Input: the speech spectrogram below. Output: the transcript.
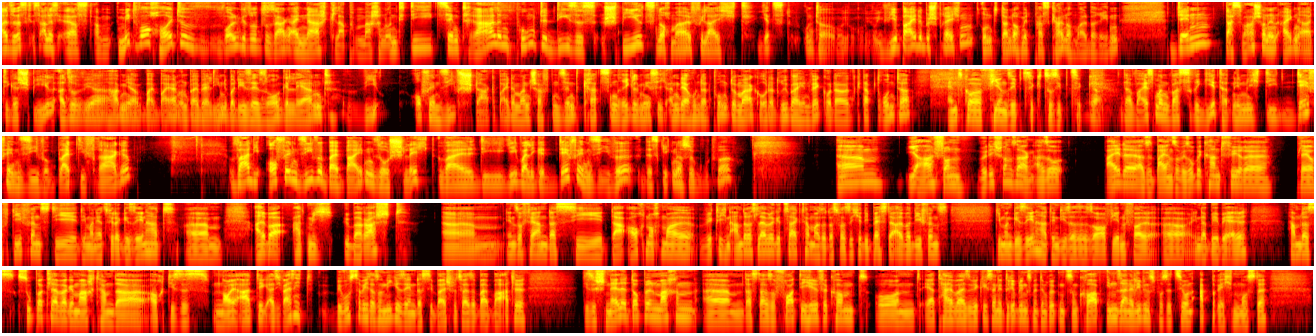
Also das ist alles erst am Mittwoch. Heute wollen wir sozusagen einen Nachklapp machen und die zentralen Punkte dieses Spiels nochmal vielleicht jetzt unter wir beide besprechen und dann noch mit Pascal nochmal bereden. Denn das war schon ein eigenartiges Spiel. Also wir haben ja bei Bayern und bei Berlin über die Saison gelernt, wie offensiv stark beide Mannschaften sind, kratzen regelmäßig an der 100-Punkte-Marke oder drüber hinweg oder knapp drunter. Endscore 74 zu 70. Ja, da weiß man, was regiert hat, nämlich die Defensive. Bleibt die Frage, war die Offensive bei beiden so schlecht, weil die jeweilige Defensive des Gegners so gut war? Ähm, ja, schon, würde ich schon sagen. Also beide, also Bayern sowieso bekannt für ihre Playoff Defense, die, die man jetzt wieder gesehen hat. Ähm, Alba hat mich überrascht, ähm, insofern, dass sie da auch nochmal wirklich ein anderes Level gezeigt haben. Also das war sicher die beste Alba Defense, die man gesehen hat in dieser Saison, auf jeden Fall äh, in der BBL. Haben das super clever gemacht, haben da auch dieses neuartige, also ich weiß nicht, bewusst habe ich das noch nie gesehen, dass sie beispielsweise bei Bartel diese schnelle Doppeln machen, ähm, dass da sofort die Hilfe kommt und er teilweise wirklich seine Dribblings mit dem Rücken zum Korb in seiner Lieblingsposition abbrechen musste.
